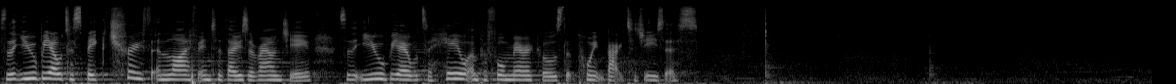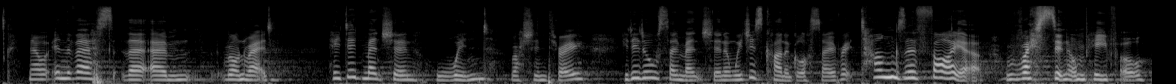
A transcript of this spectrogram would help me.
so that you will be able to speak truth and life into those around you, so that you will be able to heal and perform miracles that point back to Jesus. Now, in the verse that um, Ron read, he did mention wind rushing through. He did also mention, and we just kind of gloss over it, tongues of fire resting on people.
